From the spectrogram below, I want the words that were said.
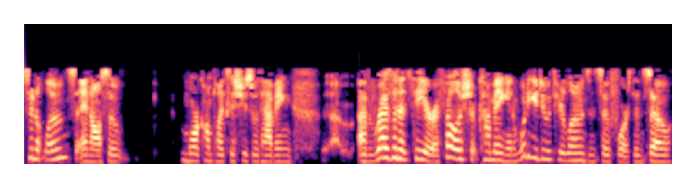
student loans and also more complex issues with having uh, a residency or a fellowship coming and what do you do with your loans and so forth. And so,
